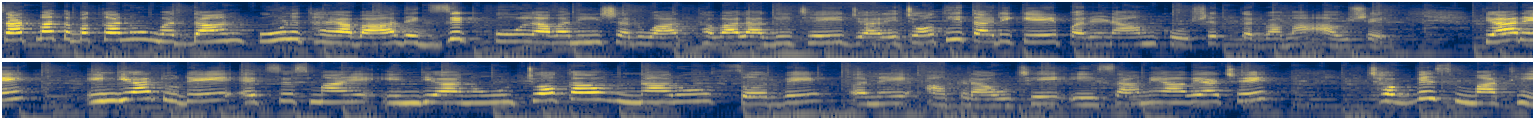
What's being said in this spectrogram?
સાતમા તબક્કાનું મતદાન પૂર્ણ થયા બાદ એક્ઝિટ પોલ આવવાની શરૂઆત થવા લાગી છે. જ્યારે ચોથી તારીખે પરિણામ ઘોષિત કરવામાં આવશે. ત્યારે ઇન્ડિયા ટુડે એક્સિસમાં ઇન્ડિયાનું ચોંકાવનારું સર્વે અને આંકડાઓ છે એ સામે આવ્યા છે. છવ્વીસમાંથી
